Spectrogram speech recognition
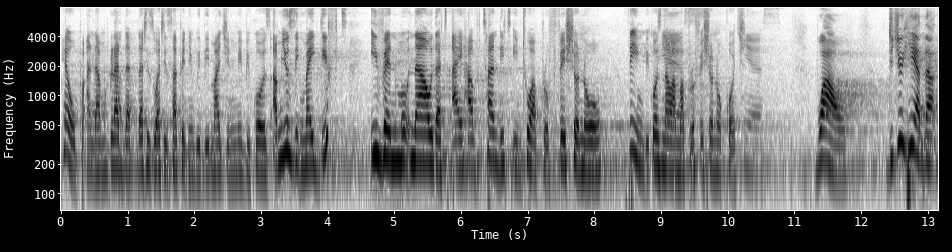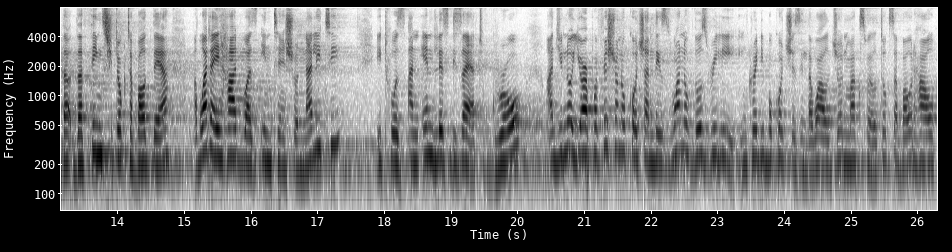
help? And I'm glad that that is what is happening with Imagine Me because I'm using my gift even more now that I have turned it into a professional thing because now I'm a professional coach. Yes. Wow. Did you hear the, the, the things she talked about there? What I heard was intentionality. It was an endless desire to grow. And you know, you're a professional coach, and there's one of those really incredible coaches in the world, John Maxwell, talks about how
